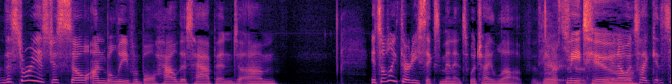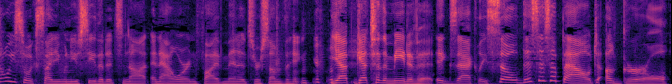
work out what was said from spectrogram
the story is just so unbelievable how this happened um it's only 36 minutes which i love There- That's me too. you know it's like it's always so exciting when you see that it's not an hour and five minutes or something yep, get to the meat of it. Exactly. So this is about a girl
